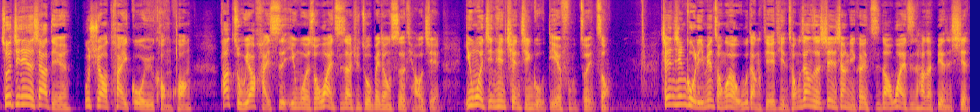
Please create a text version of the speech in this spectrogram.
所以今天的下跌不需要太过于恐慌，它主要还是因为说外资在去做被动式的调节，因为今天千金股跌幅最重。千金股里面总共有五档跌停，从这样子的现象，你可以知道外资它在变现。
